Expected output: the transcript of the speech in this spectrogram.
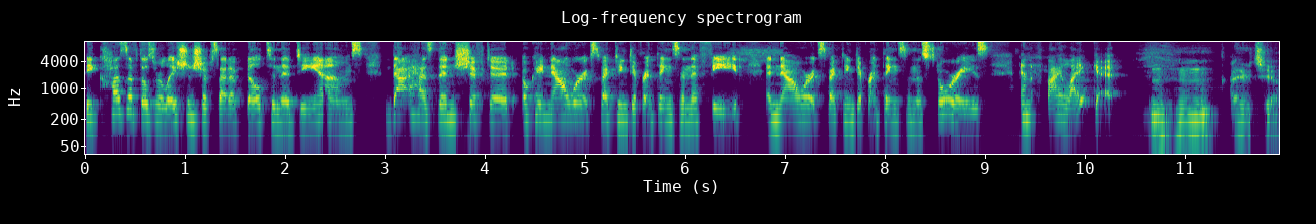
because of those relationships that have built in the DMs, that has then shifted. Okay, now we're expecting different things in the feed, and now we're expecting different things in the stories. And I like it. Hmm I do too.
